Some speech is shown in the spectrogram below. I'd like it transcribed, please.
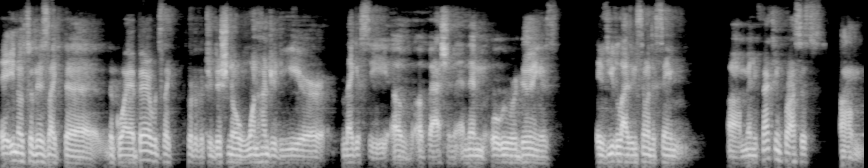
you know, so there's like the the Guayabera, which is like sort of a traditional 100 year legacy of of fashion, and then what we were doing is is utilizing some of the same uh, manufacturing process um,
